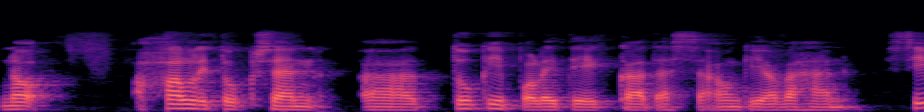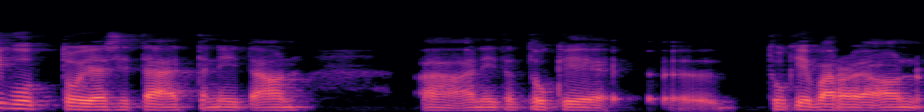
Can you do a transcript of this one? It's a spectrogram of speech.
No hallituksen tukipolitiikkaa tässä onkin jo vähän sivuttu ja sitä, että niitä, on, niitä tuki, tukivaroja on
